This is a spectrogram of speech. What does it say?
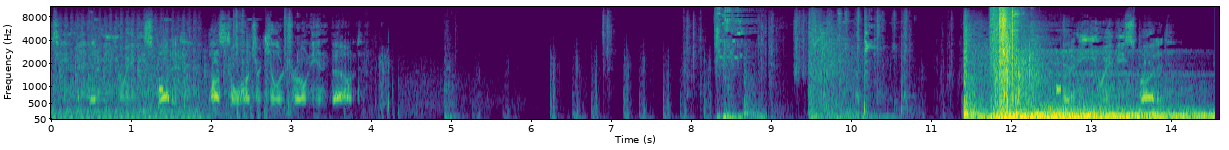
team, enemy UAV spotted. Hostile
